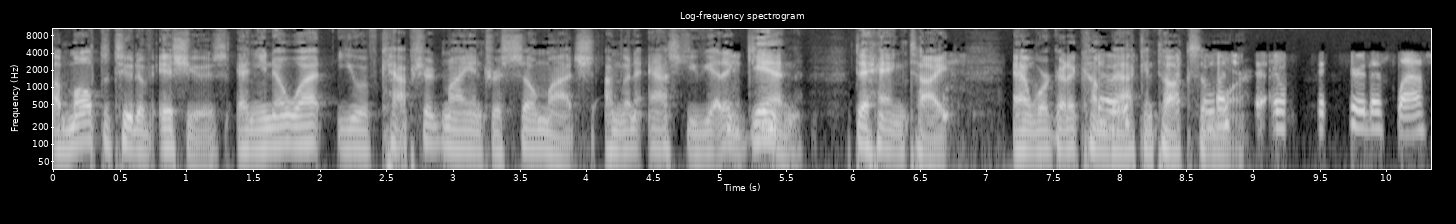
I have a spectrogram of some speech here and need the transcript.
a multitude of issues, and you know what? You have captured my interest so much. I'm going to ask you yet again to hang tight, and we're going to come So- back and talk some I want more. I want to hear this last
